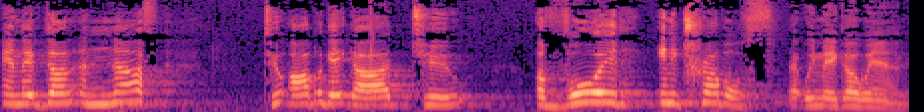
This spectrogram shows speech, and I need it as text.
and they've done enough to obligate God to avoid any troubles that we may go in.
